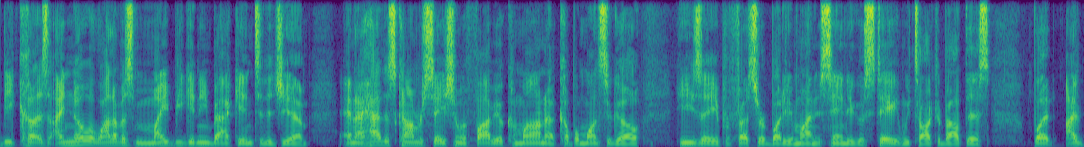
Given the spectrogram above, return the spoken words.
because I know a lot of us might be getting back into the gym. And I had this conversation with Fabio Comana a couple months ago. He's a professor, a buddy of mine at San Diego State, and we talked about this. But I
